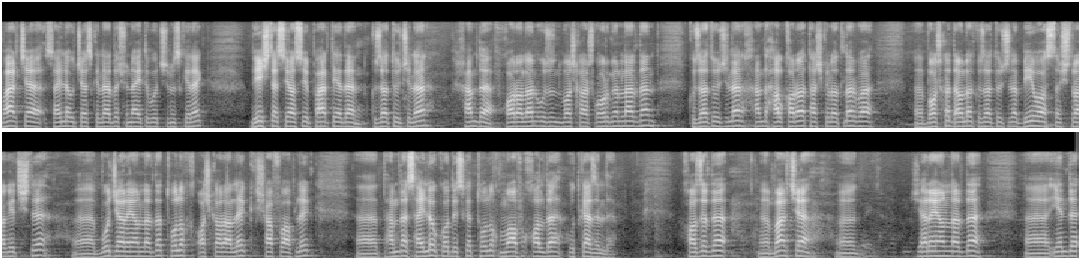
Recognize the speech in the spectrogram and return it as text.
barcha saylov uchastkalarida shuni aytib o'tishimiz kerak. Beshta siyosiy partiyadan kuzatuvchilar hamda fuqarolarni o'zini boshqarish organlaridan kuzatuvchilar hamda xalqaro tashkilotlar va boshqa davlat kuzatuvchilar bevosita ishtirok etishdi. Bu jarayonlarda to'liq oshkoralik shaffoflik e, hamda saylov kodeksiga to'liq muvofiq holda o'tkazildi. Hozirda e, barcha e, jarayonlarda endi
